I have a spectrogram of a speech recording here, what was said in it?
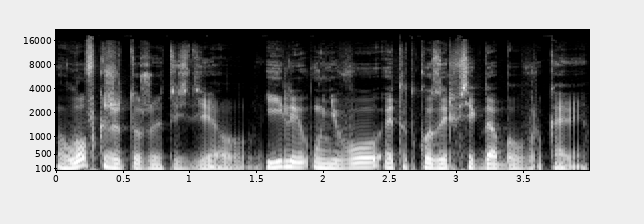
Ловко же тоже это сделал. Или у него этот козырь всегда был в рукаве?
